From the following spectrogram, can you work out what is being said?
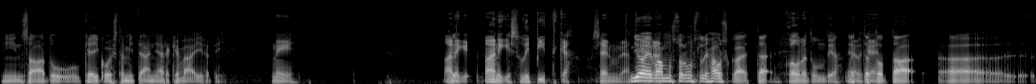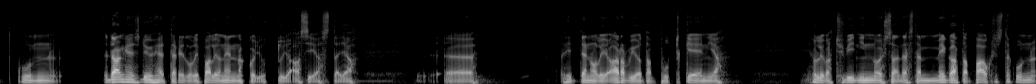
niin saatu keikoista mitään järkevää irti. Niin. Ainakin, ainakin se oli pitkä, sen minä Joo, ei tiedän. vaan musta oli, musta oli hauskaa, että, Kolme tuntia että melkein. tota, äh, kun Dungeons Nyhetterillä oli paljon ennakkojuttuja asiasta ja äh, sitten oli arviota putkeen ja he olivat hyvin innoissaan tästä megatapauksesta, kun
